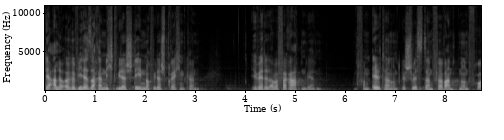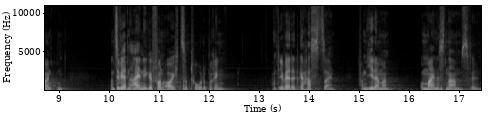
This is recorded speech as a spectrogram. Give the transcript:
der alle eure Widersacher nicht widerstehen noch widersprechen können. Ihr werdet aber verraten werden und von Eltern und Geschwistern, Verwandten und Freunden. Und sie werden einige von euch zu Tode bringen. Und ihr werdet gehasst sein von jedermann um meines Namens willen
